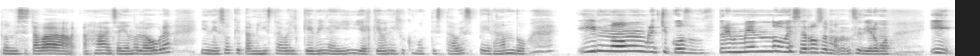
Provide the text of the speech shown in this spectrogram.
donde se estaba ajá, ensayando la obra y en eso que también estaba el Kevin ahí y el Kevin dijo como te estaba esperando y no hombre chicos tremendo becerro se, se dieron. Y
